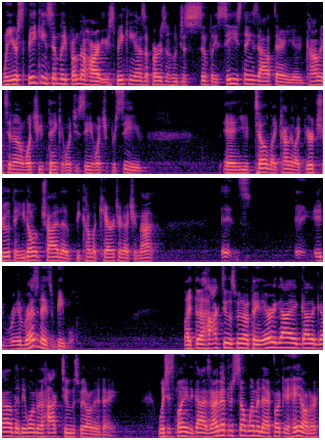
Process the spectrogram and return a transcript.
when you're speaking simply from the heart, you're speaking as a person who just simply sees things out there, and you're commenting on what you think and what you see and what you perceive, and you tell like kind of like your truth, and you don't try to become a character that you're not. It's it, it, resonates with people. Like the Hawk Tuah spin on thing. Every guy got a girl that they want to Hawk Tuah spin on their thing. Which is funny to guys. I bet there's some women that fucking hate on her.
